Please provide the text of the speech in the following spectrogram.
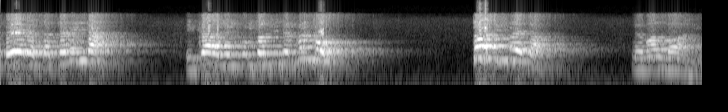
sfere satelita i kažeš mu što si se smrko, to ti smeta. Ne vallahi,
